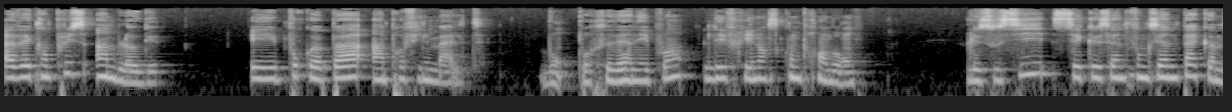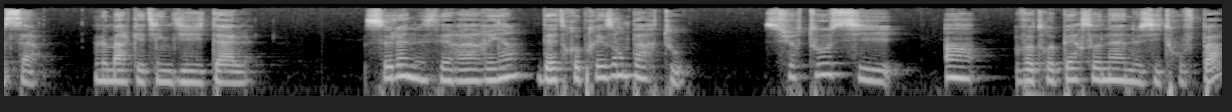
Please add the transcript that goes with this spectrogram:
avec en plus un blog. Et pourquoi pas un profil Malte. Bon, pour ce dernier point, les freelances comprendront. Le souci, c'est que ça ne fonctionne pas comme ça, le marketing digital. Cela ne sert à rien d'être présent partout. Surtout si 1. Votre persona ne s'y trouve pas,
